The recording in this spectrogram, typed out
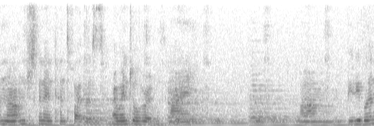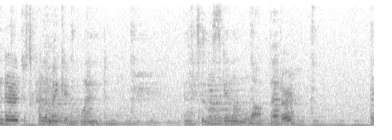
And now I'm just gonna intensify this. I went over it with my um, beauty blender just kind of make it blend into the skin a lot better. To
